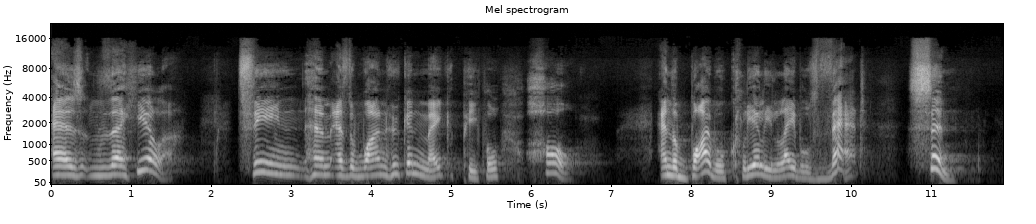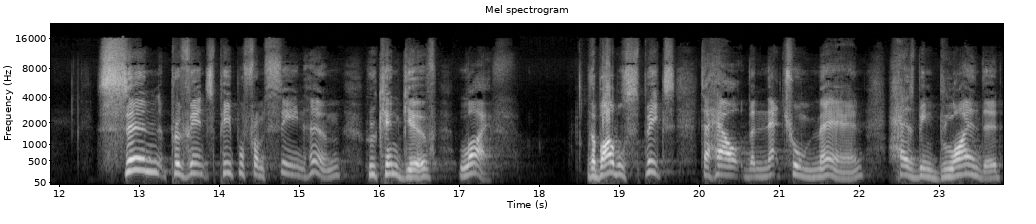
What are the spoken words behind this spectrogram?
as the healer, seeing him as the one who can make people whole. And the Bible clearly labels that sin. Sin prevents people from seeing him who can give life. The Bible speaks to how the natural man has been blinded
